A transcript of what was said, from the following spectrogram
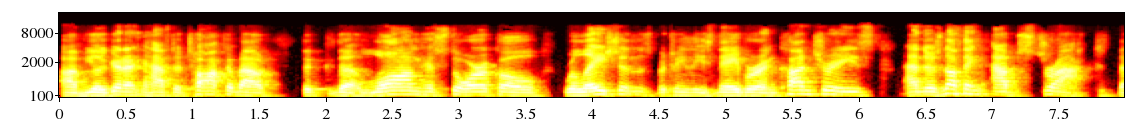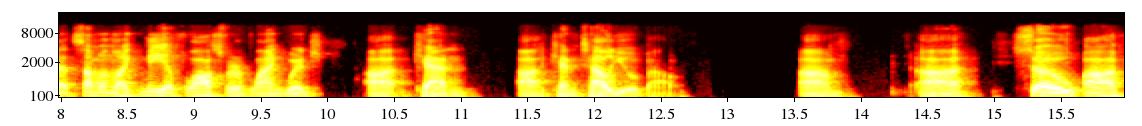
Um, you're going to have to talk about the, the long historical relations between these neighboring countries, and there's nothing abstract that someone like me, a philosopher of language, uh, can uh, can tell you about. Um, uh, so, uh,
